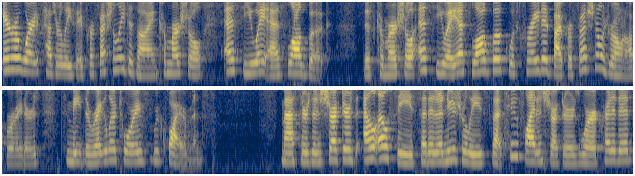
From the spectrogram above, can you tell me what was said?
AeroWorks has released a professionally designed commercial SUAS logbook. This commercial SUAS logbook was created by professional drone operators to meet the regulatory requirements. Masters Instructors LLC said in a news release that two flight instructors were accredited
